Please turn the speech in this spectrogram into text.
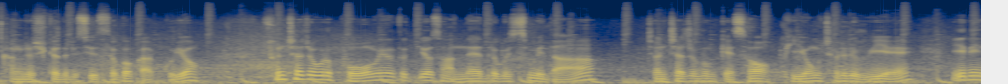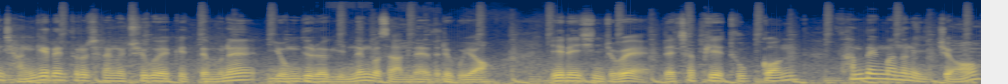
강조시켜 드릴 수 있을 것 같고요. 순차적으로 보험료도 띄어서 안내해 드리고 있습니다. 전차주분께서 비용 처리를 위해 1인 장기 렌트로 차량을 출고했기 때문에 용도력이 있는 것을 안내해 드리고요. 1인 신조에 내차 피해 2건 300만 원이 있죠.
